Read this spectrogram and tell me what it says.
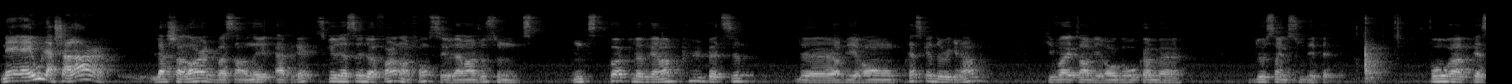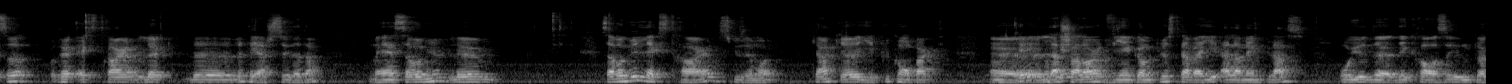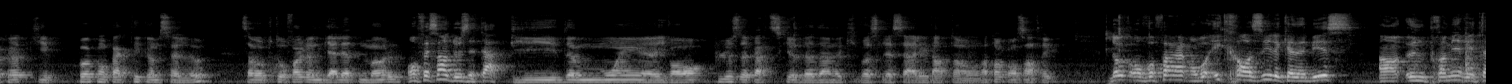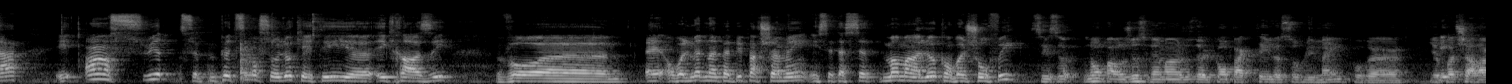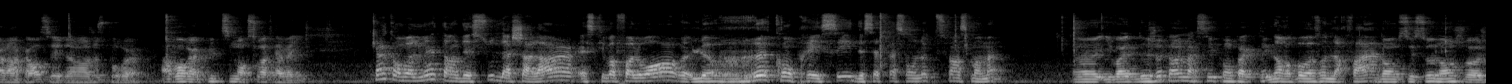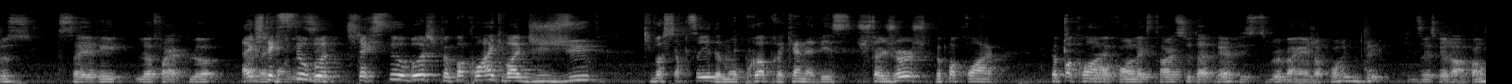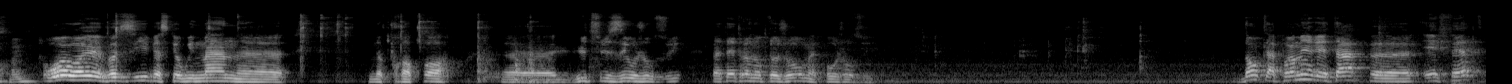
Mais elle est où la chaleur? La chaleur va s'en venir après. Ce que j'essaie de faire, dans le fond, c'est vraiment juste une petite, une petite poque là, vraiment plus petite, d'environ presque 2 grammes, qui va être environ gros comme 2-5 sous d'épais. pour après ça re- extraire le, le, le THC dedans. Mais ça va mieux le ça va mieux l'extraire, excusez-moi, quand il est plus compact. Euh, La chaleur vient comme plus travailler à la même place au lieu d'écraser une cocotte qui est pas compactée comme celle-là. Ça va plutôt faire une galette molle. On fait ça en deux étapes. Puis de moins, euh, il va y avoir plus de particules dedans là, qui va se laisser aller dans ton, dans ton concentré. Donc, on va faire, on va écraser le cannabis en une première étape et ensuite, ce petit morceau-là qui a été euh, écrasé va, euh, on va le mettre dans le papier parchemin et c'est à ce moment-là qu'on va le chauffer. C'est ça. Là, on parle juste vraiment juste de le compacter là, sur lui-même pour. euh, il n'y a Et- pas de chaleur encore, c'est vraiment juste pour euh, avoir un plus petit morceau à travailler. Quand on va le mettre en dessous de la chaleur, est-ce qu'il va falloir le recompresser de cette façon-là que tu fais en ce moment? Il va être déjà quand même assez compacté. On n'aura pas besoin de le refaire. Donc c'est ça, non, je vais juste serrer le fer plat. Hey, je excité au bout. Je suis excité au bout. Je peux pas croire qu'il va y avoir du jus qui va sortir de mon propre cannabis. Je te jure, je peux pas croire. Je peux pas On va croire. pouvoir l'extraire tout de suite après, puis si tu veux, ben je vais pouvoir goûter, puis te dire ce que j'en pense même. Ouais, ouais, vas-y, parce que Winman euh, ne pourra pas euh, l'utiliser aujourd'hui. Peut-être un autre jour, mais pas aujourd'hui. Donc, la première étape euh, est faite.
